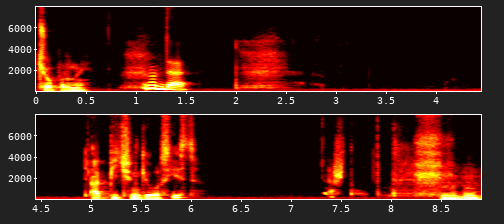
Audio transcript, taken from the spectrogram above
Чопорный. Ну да. А питчинги у вас есть? А что это? Мгм.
